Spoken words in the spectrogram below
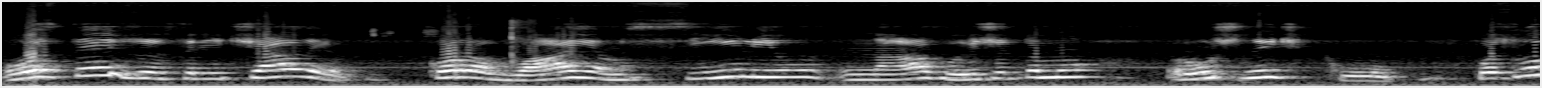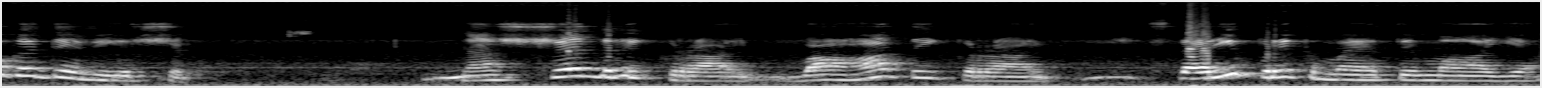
Гостей зустрічали короваєм з сіллю на вишитому рушничку. Послухайте віршик. Наш щедрий край, багатий край, старі прикмети має.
